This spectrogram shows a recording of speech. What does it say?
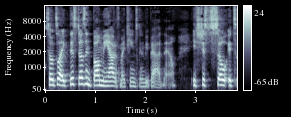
So it's like this doesn't bum me out if my team's going to be bad now. It's just so it's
